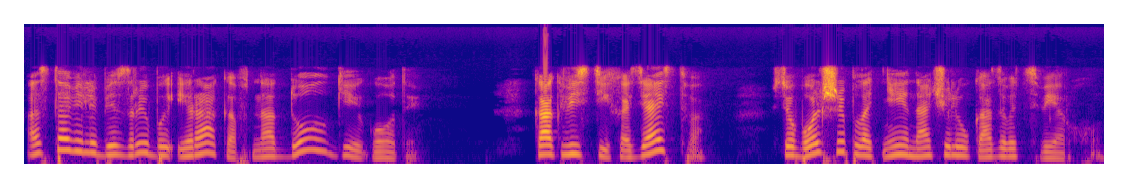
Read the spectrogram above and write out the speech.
оставили без рыбы и раков на долгие годы. Как вести хозяйство, все больше и плотнее начали указывать сверху.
